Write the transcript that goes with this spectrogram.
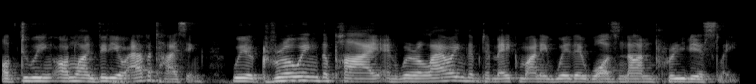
of doing online video advertising, we are growing the pie and we're allowing them to make money where there was none previously.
